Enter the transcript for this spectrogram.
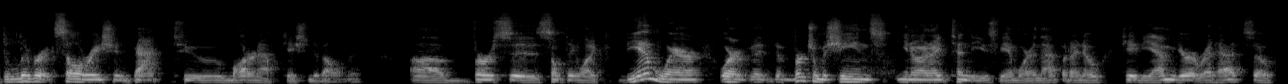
deliver acceleration back to modern application development uh, versus something like VMware or the virtual machines, you know, and I tend to use VMware in that, but I know KVM, you're at Red Hat. So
